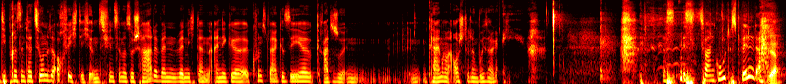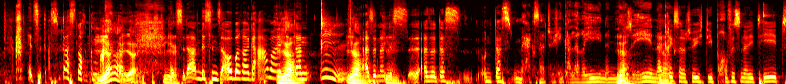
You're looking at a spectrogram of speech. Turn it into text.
Die Präsentation ist auch wichtig. Und ich finde es immer so schade, wenn, wenn ich dann einige Kunstwerke sehe, gerade so in, in kleineren Ausstellungen, wo ich sage, ey, das ist zwar ein gutes Bild, aber ja. hättest du das und das noch gemacht, ja, dann ja, ich verstehe. hättest du da ein bisschen sauberer gearbeitet, ja. dann, mm, ja, also dann okay. ist, also das, und das merkst du natürlich in Galerien, in Museen, da kriegst du natürlich die Professionalität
